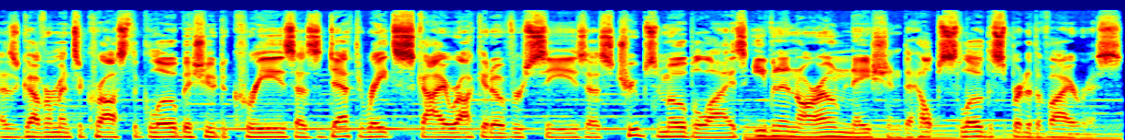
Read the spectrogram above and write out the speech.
As governments across the globe issue decrees, as death rates skyrocket overseas, as troops mobilize even in our own nation to help slow the spread of the virus,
